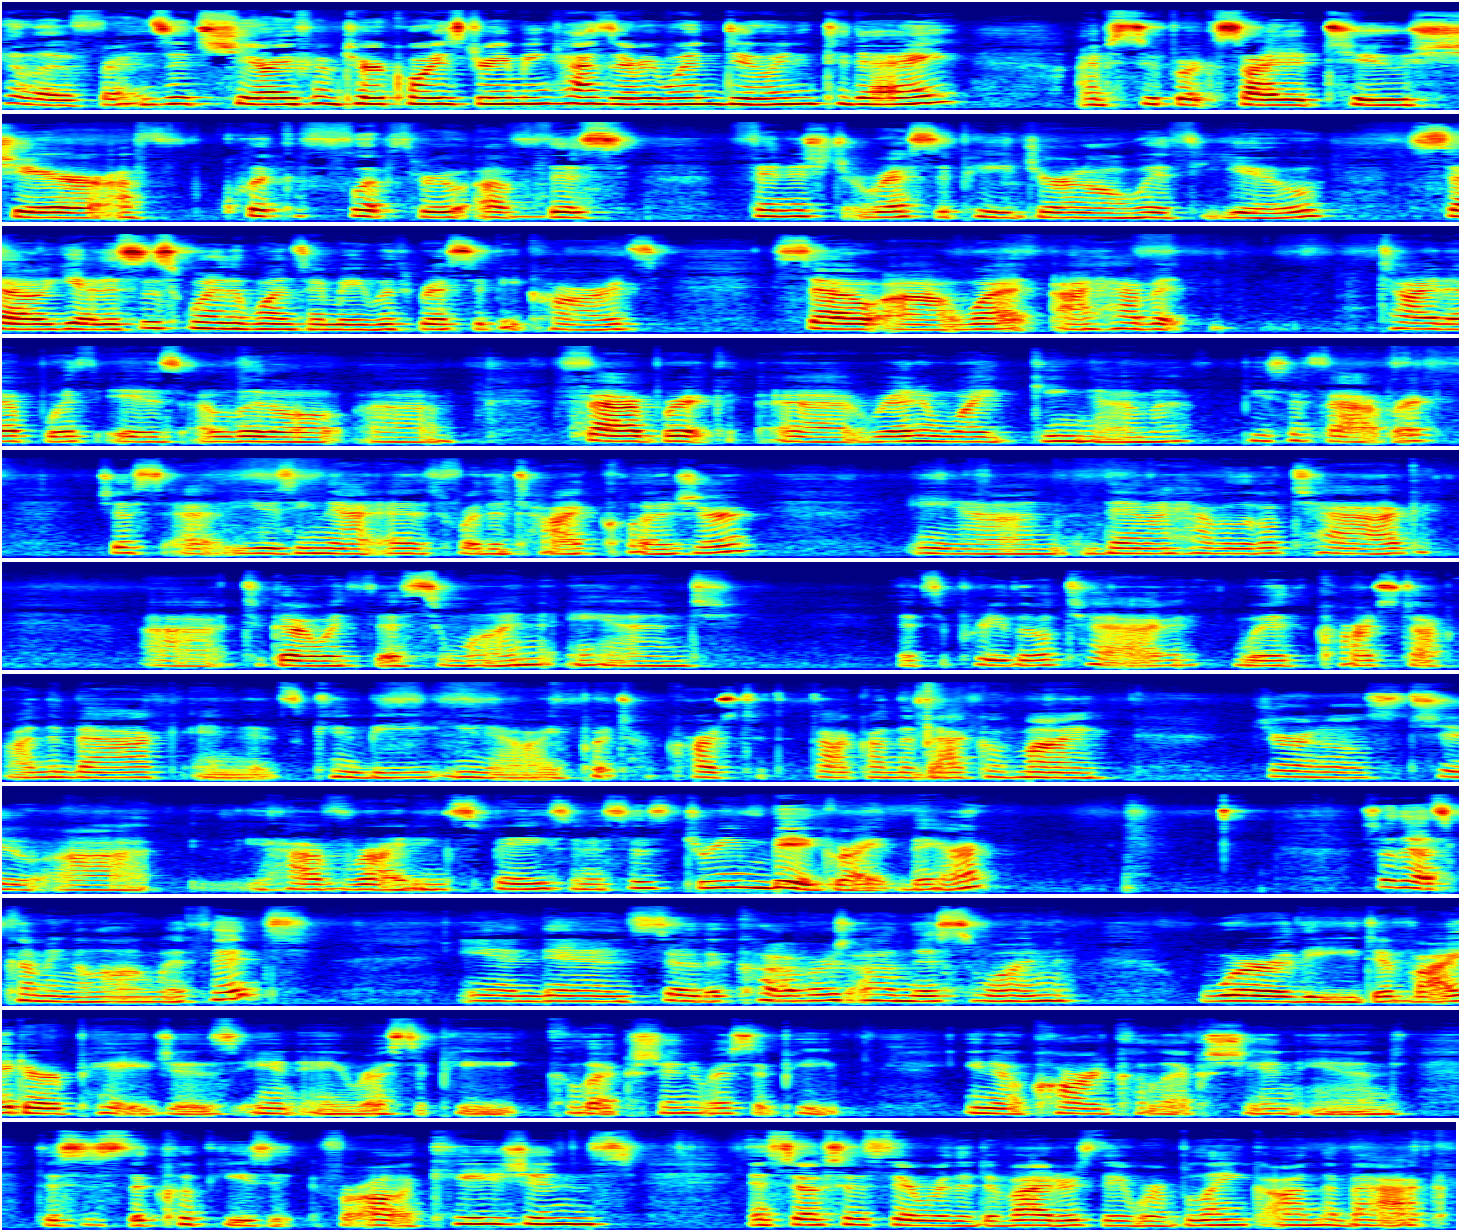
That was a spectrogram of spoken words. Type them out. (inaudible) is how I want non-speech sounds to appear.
Hello friends, it's Sheree from Turquoise Dreaming. How's everyone doing today? I'm super excited to share a quick flip through of this finished recipe journal with you. So yeah, this is one of the ones I made with recipe cards. So uh, what I have it tied up with is a little uh, fabric, uh, red and white gingham piece of fabric, just uh, using that as for the tie closure. And then I have a little tag uh, to go with this one and it's a pretty little tag with cardstock on the back and it can be, you know, I put cardstock on the back of my journals to uh, have writing space and it says dream big right there. So that's coming along with it. And then, so the covers on this one were the divider pages in a recipe collection, recipe, you know, card collection. And this is the cookies for all occasions. And so since there were the dividers, they were blank on the back.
